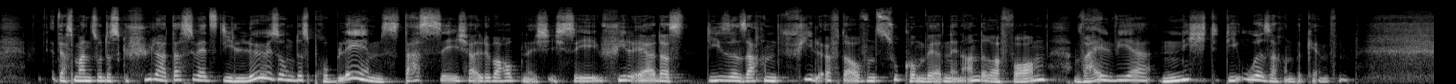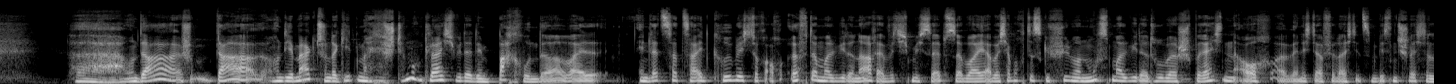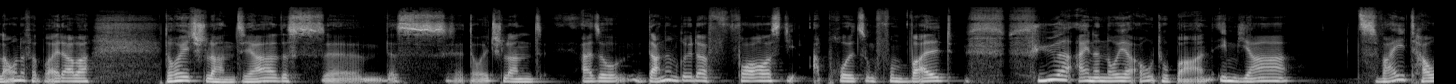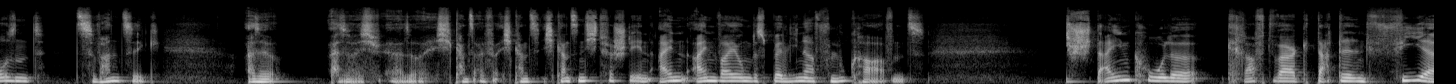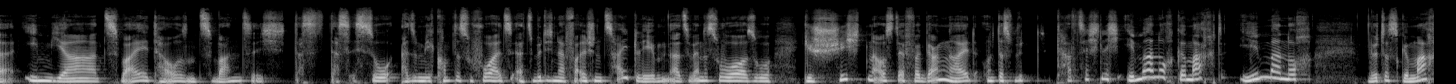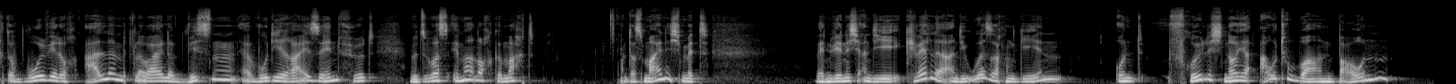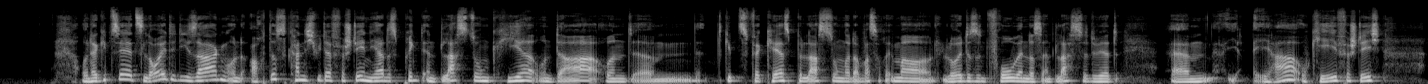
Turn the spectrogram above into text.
dass man so das Gefühl hat, das wäre jetzt die Lösung des Problems, das sehe ich halt überhaupt nicht. Ich sehe viel eher, dass diese Sachen viel öfter auf uns zukommen werden in anderer Form, weil wir nicht die Ursachen bekämpfen. Und da, da, und ihr merkt schon, da geht meine Stimmung gleich wieder den Bach runter, weil in letzter Zeit grübel ich doch auch öfter mal wieder nach, erwische ich mich selbst dabei, aber ich habe auch das Gefühl, man muss mal wieder drüber sprechen, auch äh, wenn ich da vielleicht jetzt ein bisschen schlechte Laune verbreite, aber Deutschland, ja, das, äh, das Deutschland, also Dannenröder Forst, die Abholzung vom Wald für eine neue Autobahn im Jahr 2020. Also also ich, also ich kann es einfach, ich kann es, ich kann nicht verstehen. Ein, Einweihung des Berliner Flughafens. Steinkohlekraftwerk Datteln 4 im Jahr 2020. Das, das ist so, also mir kommt das so vor, als, als würde ich in der falschen Zeit leben, als wären das so, so Geschichten aus der Vergangenheit und das wird tatsächlich immer noch gemacht, immer noch wird das gemacht, obwohl wir doch alle mittlerweile wissen, äh, wo die Reise hinführt, wird sowas immer noch gemacht. Und das meine ich mit, wenn wir nicht an die Quelle, an die Ursachen gehen und fröhlich neue Autobahnen bauen, und da gibt's ja jetzt Leute, die sagen, und auch das kann ich wieder verstehen, ja, das bringt Entlastung hier und da und ähm, gibt's Verkehrsbelastung oder was auch immer. Leute sind froh, wenn das entlastet wird. Ähm, ja, okay, verstehe ich.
